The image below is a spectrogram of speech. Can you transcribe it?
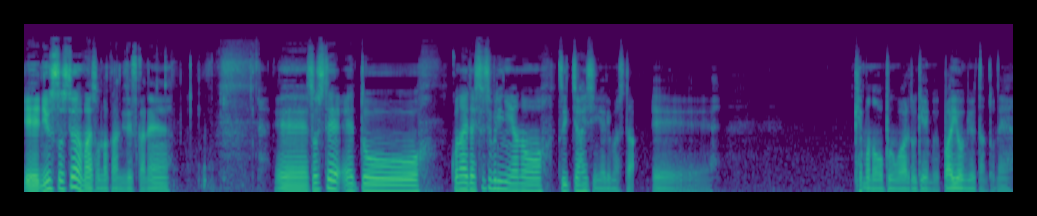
えー、ニュースとしてはまあそんな感じですかね。えー、そして、えっ、ー、とこの間久しぶりにあの、ツイッチ配信やりました。えー、獣オープンワールドゲーム、バイオミュータントね、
